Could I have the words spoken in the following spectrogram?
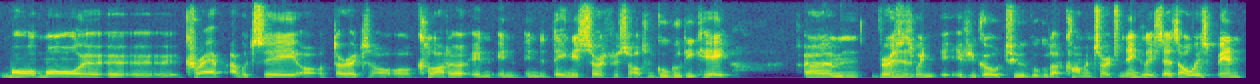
more more uh, uh, crap, I would say, or, or dirt or, or, clutter in, in, in the Danish search results in Google DK um, versus when if you go to Google.com and search in English. There's always been,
